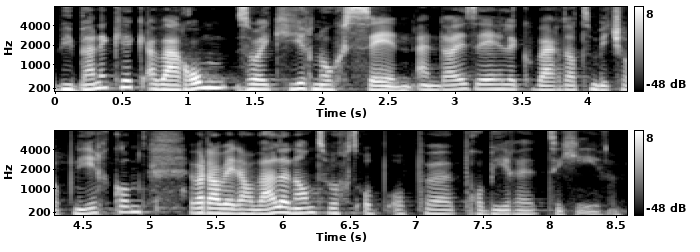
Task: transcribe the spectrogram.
wie ben ik en waarom zou ik hier nog zijn? En dat is eigenlijk waar dat een beetje op neerkomt en waar dat wij dan wel een antwoord op, op eh, proberen te geven.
